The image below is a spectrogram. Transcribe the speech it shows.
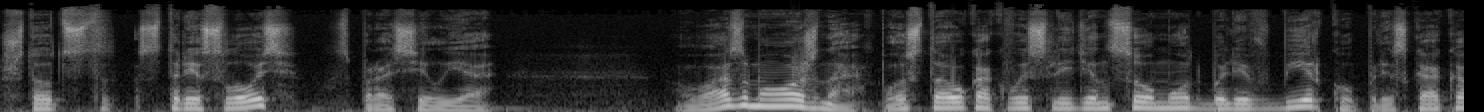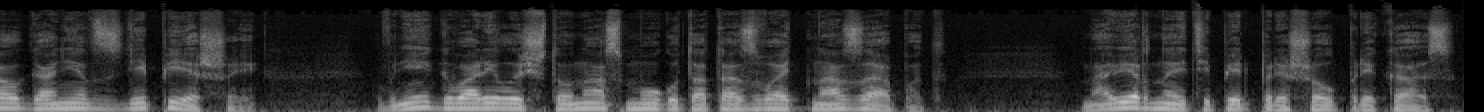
«Что-то стряслось?» — спросил я. «Возможно. После того, как вы с леденцом отбыли в Бирку, прискакал гонец с депешей. В ней говорилось, что нас могут отозвать на запад. Наверное, теперь пришел приказ».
